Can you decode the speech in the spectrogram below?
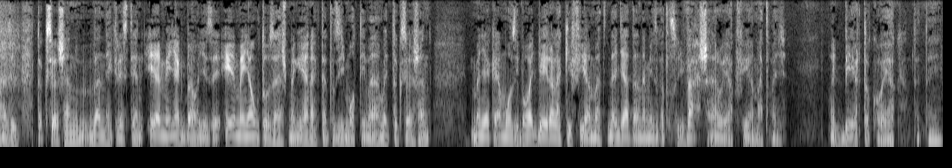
Ez így tök szívesen vennék részt ilyen élményekbe, hogy ez élményautózás meg ilyenek, tehát az így motivál, vagy tök szívesen megyek el moziba, vagy bérelek ki filmet, de egyáltalán nem izgat az, hogy vásároljak filmet, vagy, vagy birtokoljak. Tehát így.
